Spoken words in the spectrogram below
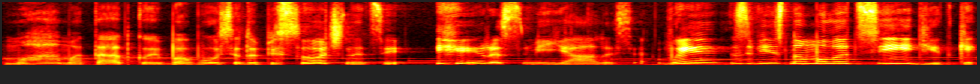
мама, татко і бабуся до пісочниці і розсміялися. Ви, звісно, молодці, дітки,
